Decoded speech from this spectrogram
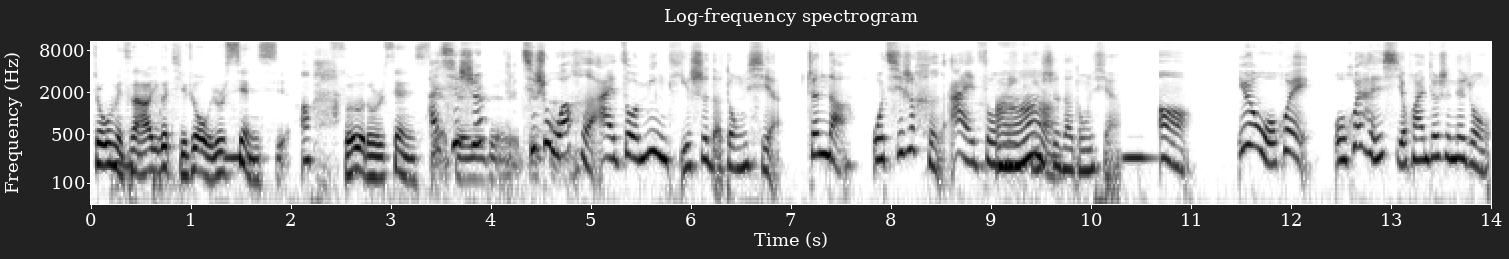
就是我每次拿到一个题之后，我就是现写，哦所有都是现写。哎，其实其实我很爱做命题式的东西，真的，我其实很爱做命题式的东西。嗯，因为我会我会很喜欢，就是那种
